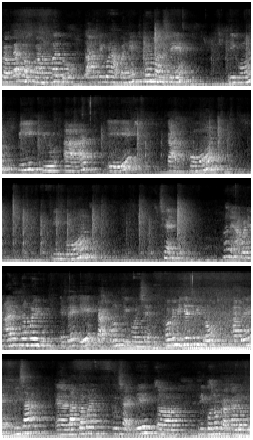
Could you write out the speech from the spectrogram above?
પ્રકાર લખવાનો હતો, તો આ ત્રિકોણ આપણને શું મળશે? ત્રિકોણ પી R એ કાટકોણ ત્રિકોણ છે. અને આપણને આ રીતના મળ્યું, એટલે એ કાટકોણ ત્રિકોણ છે. હવે વિદ્યાર્થી મિત્રો, આપણે બીજા દાખલા પણ પૂછાય તે ત્રિકોણનો પ્રકાર લખો.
